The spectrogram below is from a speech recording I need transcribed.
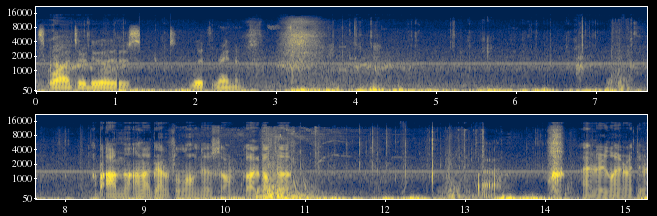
squads or duos with randoms. I'm not I'm not grounded for long though, so I'm glad about that. Wow. I know you're lying right there.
